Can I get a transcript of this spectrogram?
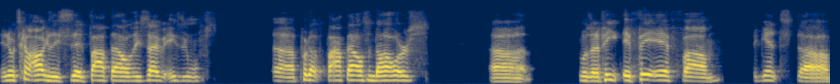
and it was kind of odd because he said five thousand. He said he's going to uh, put up five thousand dollars. Uh, was it if he if if um against uh,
